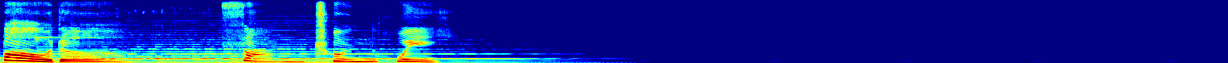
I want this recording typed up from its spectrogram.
报得三春晖？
